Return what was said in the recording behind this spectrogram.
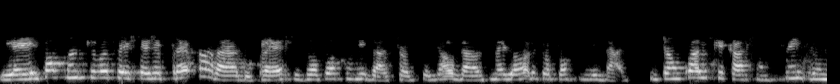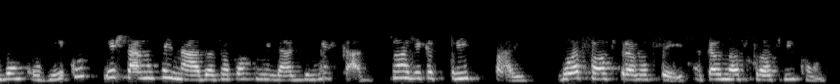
e é importante que você esteja preparado para essas oportunidades, para você galgar as melhores oportunidades. Então, qualificação sempre um bom currículo e estar antenado às oportunidades do mercado. São as dicas principais. Boa sorte para vocês. Até o nosso próximo encontro.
